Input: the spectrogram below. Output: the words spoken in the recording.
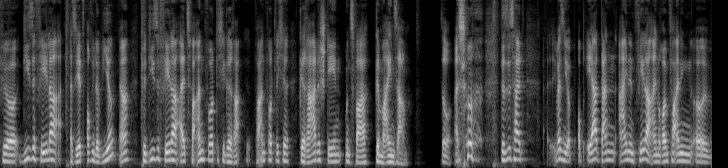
für diese Fehler, also jetzt auch wieder wir, ja, für diese Fehler als Verantwortliche, gera Verantwortliche gerade stehen und zwar gemeinsam. So, also das ist halt, ich weiß nicht, ob, ob er dann einen Fehler einräumt. Vor allen Dingen äh,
